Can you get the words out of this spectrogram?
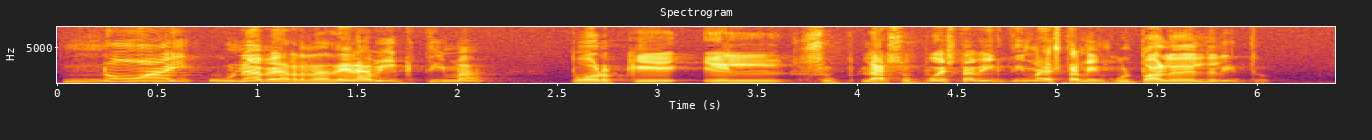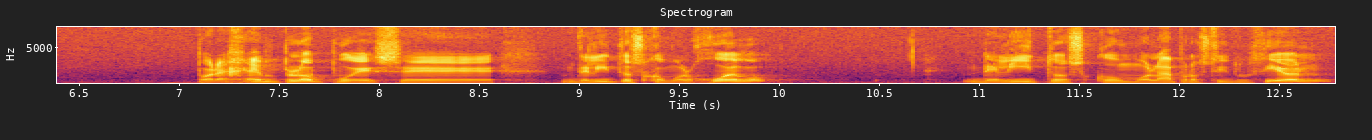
no hay una verdadera víctima porque la supuesta víctima es también culpable del delito. Por ejemplo, pues eh, delitos como el juego, delitos como la prostitución,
